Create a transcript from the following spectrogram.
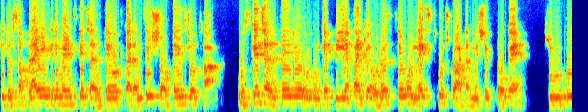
कि जो सप्लाई एग्रीमेंट्स के चलते और करेंसी शॉर्टेज जो था, उसके चलते जो उनके पीएफआई के ऑर्डर्स थे, वो नेक्स्ट कुछ क्वार्टर में शिफ्ट हो गए। Q2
